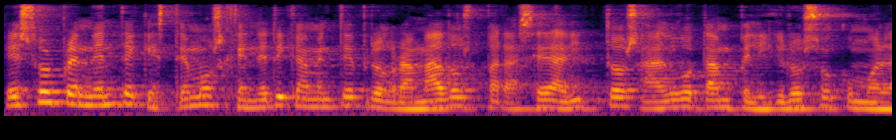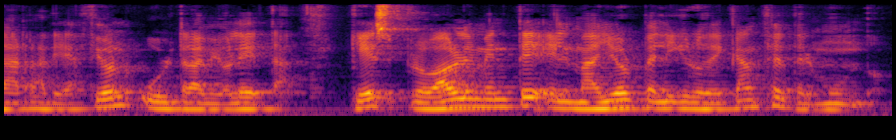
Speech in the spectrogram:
Es sorprendente que estemos genéticamente programados para ser adictos a algo tan peligroso como la radiación ultravioleta, que es probablemente el mayor peligro de cáncer del mundo.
